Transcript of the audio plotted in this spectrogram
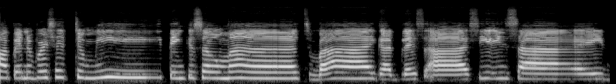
Happy anniversary to me. Thank you so much. Bye. God bless us. See you inside.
